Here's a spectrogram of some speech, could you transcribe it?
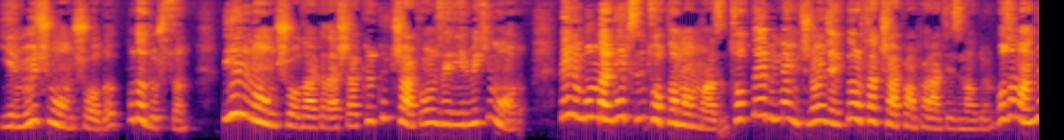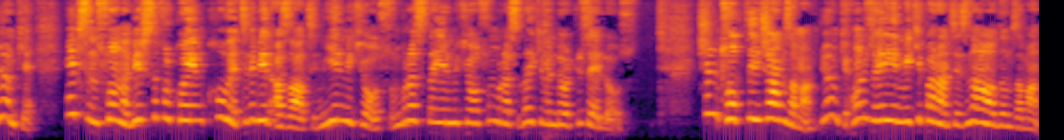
23 mi olmuş oldu? Bu da dursun. Diğeri ne olmuş oldu arkadaşlar? 43 çarpı 10 üzeri 22 mi oldu? Benim bunların hepsini toplamam lazım. Toplayabilmem için öncelikle ortak çarpan parantezini alıyorum. O zaman diyorum ki hepsinin sonuna bir sıfır koyayım. Kuvvetini bir azaltayım. 22 olsun. Burası da 22 olsun. Burası da 2450 olsun. Şimdi toplayacağım zaman diyorum ki 10 üzeri 22 parantezini aldığım zaman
